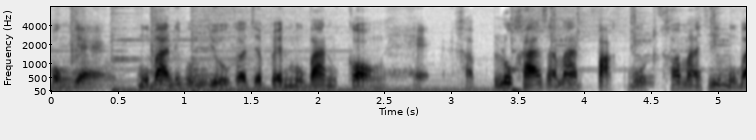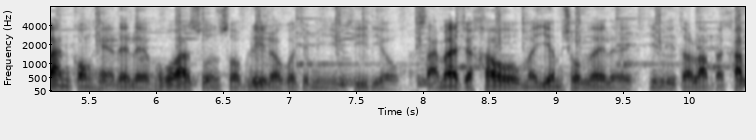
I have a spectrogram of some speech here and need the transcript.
ปงแยง หมู่บ้านที่ผมอยู่ก็จะเป็นหมู่บ้านกองแหะครับลูกค้าสามารถปักหมุดเข้ามาที่หมู่บ้านกองแหะได้เลยเพราะว่าสวนสตรอเบอรี่เราก็จะมีอยู่ที่เดียว สามารถจะเข้ามาเยี่ยมชมได้เลย ยินดีต้อนรับนะครับ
